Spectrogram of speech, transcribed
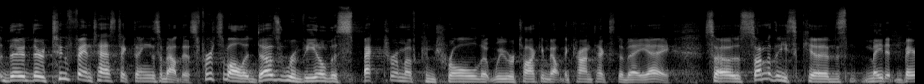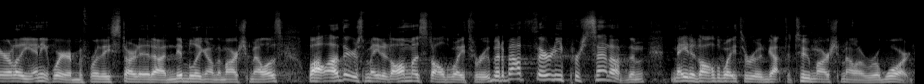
there, there, are two fantastic things about this. First of all, it does reveal the spectrum of control that we were talking about in the context of AA. So some of these kids made it barely anywhere before they started uh, nibbling on the marshmallows, while others made it almost all the way through, but about 30% of them made it all the way through and got the two marshmallow reward.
